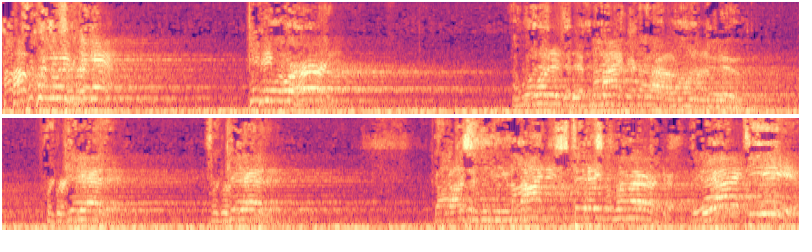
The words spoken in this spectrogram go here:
How quickly we forget? People were hurting. And what does the MAGA crowd want to do? Forget it. Forget it. God in the United States of America, the idea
